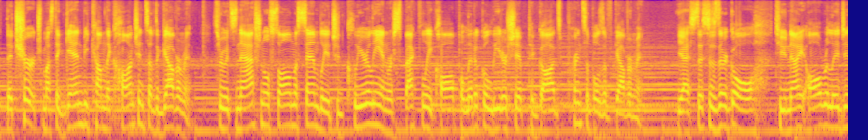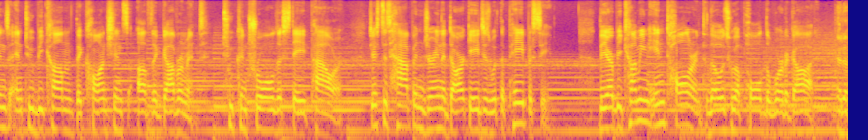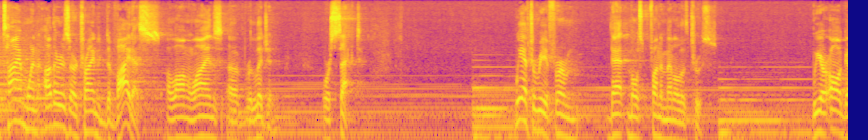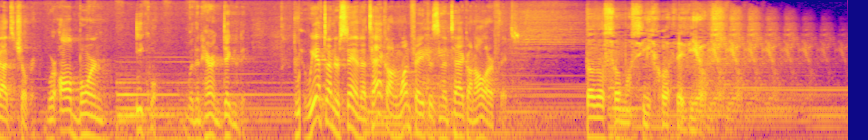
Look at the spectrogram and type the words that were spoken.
The church must again become the conscience of the government. Through its National Solemn Assembly, it should clearly and respectfully call political leadership to God's principles of government. Yes, this is their goal to unite all religions and to become the conscience of the government, to control the state power, just as happened during the Dark Ages with the papacy. They are becoming intolerant to those who uphold the Word of God. At a time when others are trying to divide us along lines of religion or sect, we have to reaffirm that most fundamental of truths. We are all God's children. We're all born equal with inherent dignity. We have to understand attack on one faith is an attack on all our faiths. Todos somos hijos de Dios.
